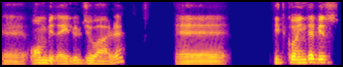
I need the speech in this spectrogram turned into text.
e, 11 Eylül civarı e, Bitcoin'de bir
